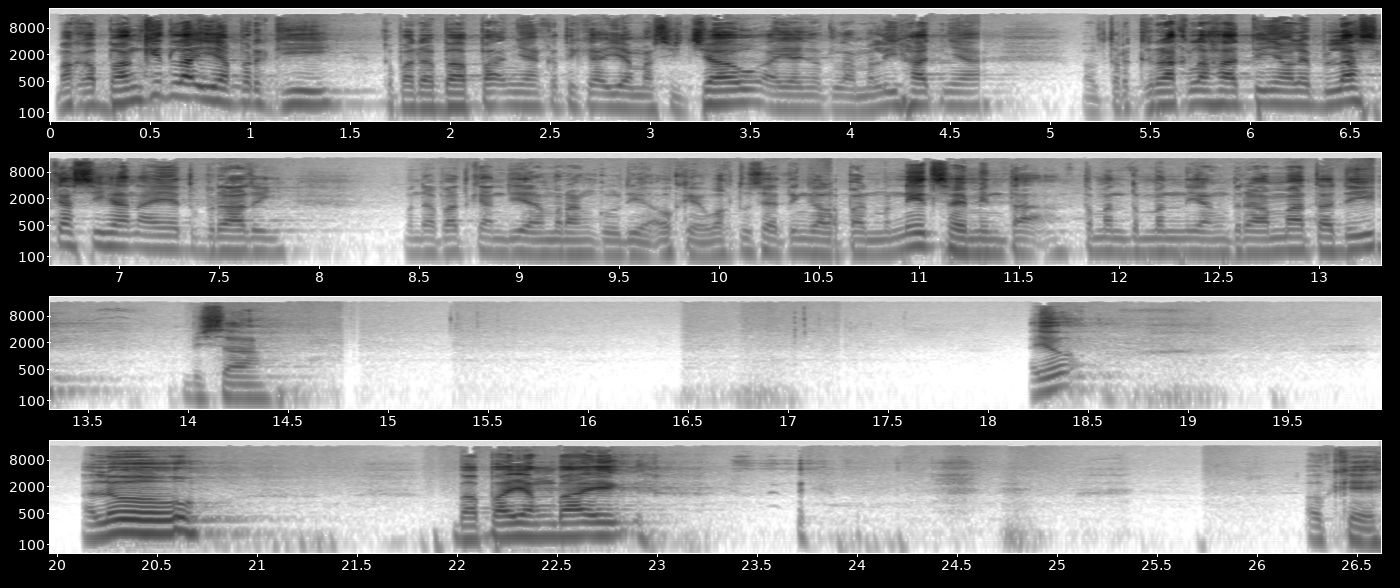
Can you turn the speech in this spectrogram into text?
Maka bangkitlah ia pergi kepada bapaknya ketika ia masih jauh, ayahnya telah melihatnya. Lalu tergeraklah hatinya oleh belas kasihan ayah itu berlari mendapatkan dia, merangkul dia. Oke, waktu saya tinggal 8 menit, saya minta teman-teman yang drama tadi bisa Ayo. Halo. Bapak yang baik. Oke.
